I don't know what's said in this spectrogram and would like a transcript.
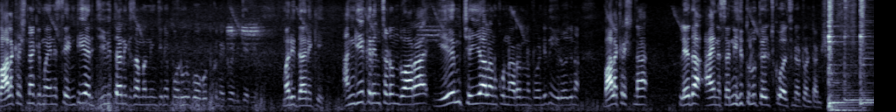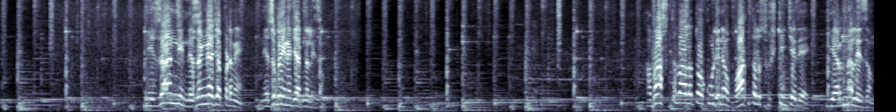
బాలకృష్ణకి మైనస్ ఎన్టీఆర్ జీవితానికి సంబంధించిన పరువులు పోగొట్టుకునేటువంటి చర్య. మరి దానికి అంగీకరించడం ద్వారా ఏం చేయాలనుకున్నారన్నటువంటిది ఈ రోజున బాలకృష్ణ లేదా ఆయన సన్నిహితులు తేల్చుకోవాల్సినటువంటి అంశం. నిజాన్ని నిజంగా చెప్పడమే నిజమైన జర్నలిజం అవాస్తవాలతో కూడిన వార్తలు సృష్టించేదే జర్నలిజం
